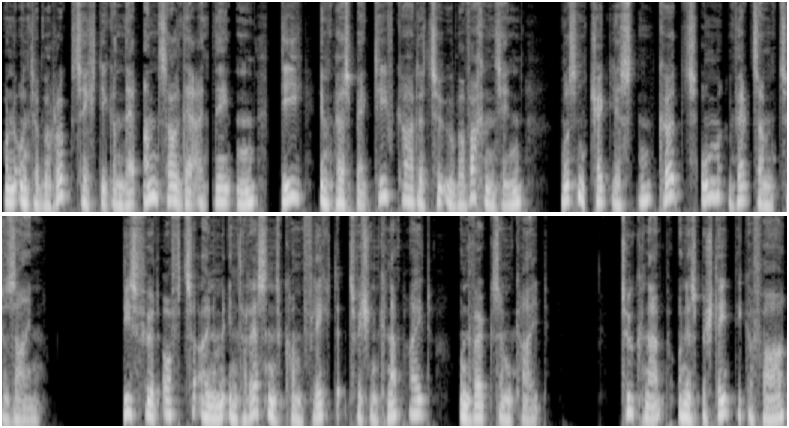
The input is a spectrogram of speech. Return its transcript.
und unter Berücksichtigung der Anzahl der Athleten, die im Perspektivkader zu überwachen sind, müssen Checklisten kurz, um wirksam zu sein. Dies führt oft zu einem Interessenkonflikt zwischen Knappheit und Wirksamkeit. Zu knapp und es besteht die Gefahr,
